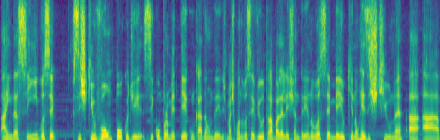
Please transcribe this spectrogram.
ainda assim você se esquivou um pouco de se comprometer com cada um deles, mas quando você viu o trabalho alexandrino, você meio que não resistiu, né? A, a,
